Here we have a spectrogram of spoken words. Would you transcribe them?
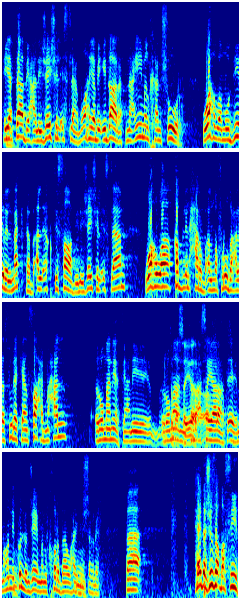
هي تابعة لجيش الإسلام وهي بإدارة نعيم الخنشور وهو مدير المكتب الاقتصادي لجيش الإسلام وهو قبل الحرب المفروضة على سوريا كان صاحب محل رومانات يعني رومان تبع آه. سيارات. إيه ما هن كلهم جاي من الخردة وهيدي الشغلات. ف هيدا جزء بسيط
